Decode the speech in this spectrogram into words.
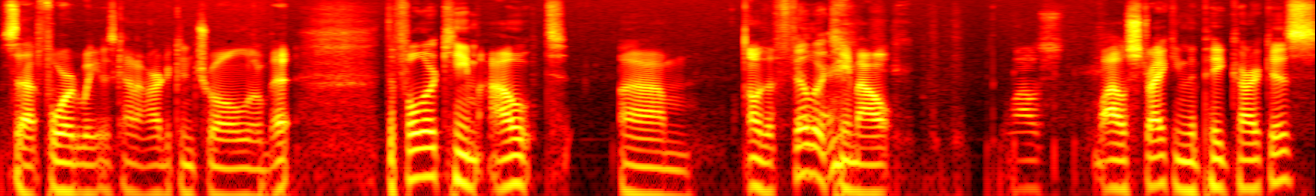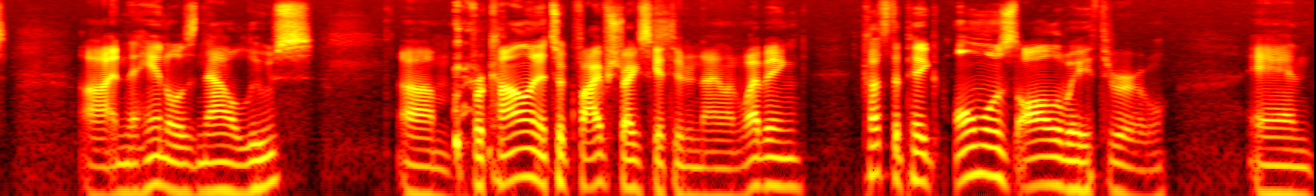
So that forward weight was kind of hard to control a little bit. The fuller came out. Um, oh, the filler Filler. came out while while striking the pig carcass, uh, and the handle is now loose. Um, for Colin, it took five strikes to get through the nylon webbing. Cuts the pig almost all the way through, and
